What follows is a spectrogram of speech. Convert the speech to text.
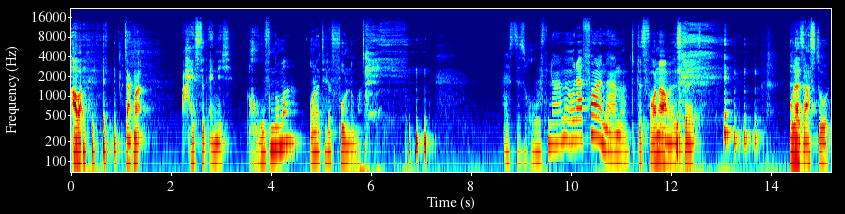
Aber sag mal, heißt das eigentlich Rufnummer oder Telefonnummer? Heißt das Rufname oder Vorname? Das Vorname ist das. Oder sagst du,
